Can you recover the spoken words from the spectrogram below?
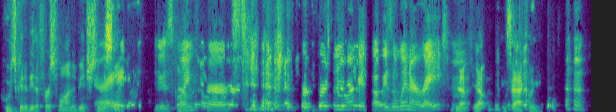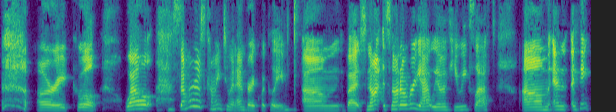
who's going to be the first one? It'd be interesting to see. Who's going yeah. first? first person to market is always a winner, right? Yeah, yeah, exactly. All right, cool. Well, summer is coming to an end very quickly, um, but it's not it's not over yet. We have a few weeks left, um, and I think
